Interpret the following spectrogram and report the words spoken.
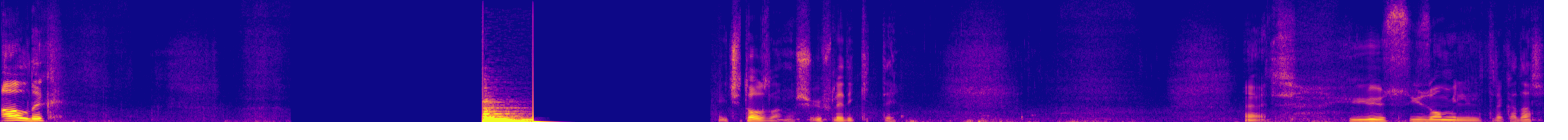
Aldık. İçi tozlanmış. Üfledik gitti. Evet. 100-110 mililitre kadar.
